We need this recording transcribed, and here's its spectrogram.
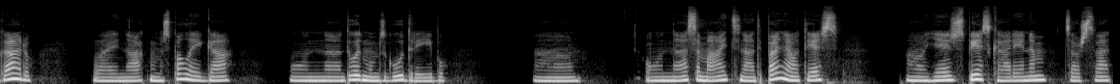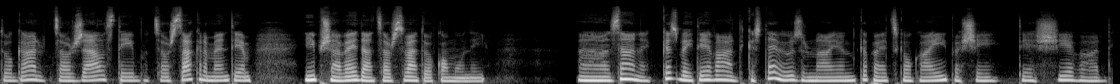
garu, lai nāk mums palīgā un dod mums gudrību. Un esam aicināti paļauties Jēzus pieskārienam caur svēto garu, caur žēlastību, caur sakramentiem, īpašā veidā caur svēto komuniju. Zāne, kas bija tie vārdi, kas tevi uzrunāja un kāpēc kaut kā īpaši tieši šie vārdi?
